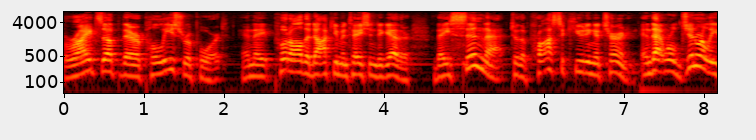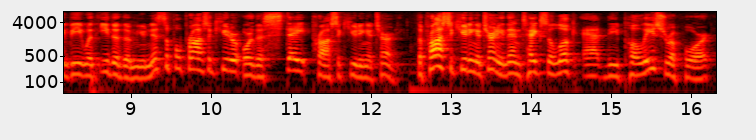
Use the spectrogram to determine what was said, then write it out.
writes up their police report and they put all the documentation together, they send that to the prosecuting attorney. And that will generally be with either the municipal prosecutor or the state prosecuting attorney. The prosecuting attorney then takes a look at the police report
